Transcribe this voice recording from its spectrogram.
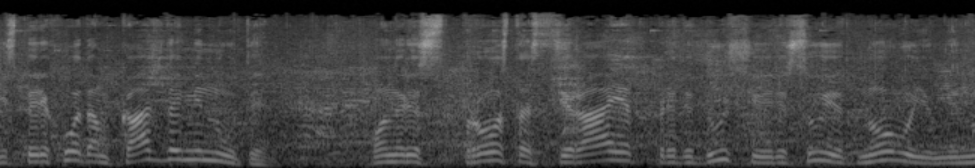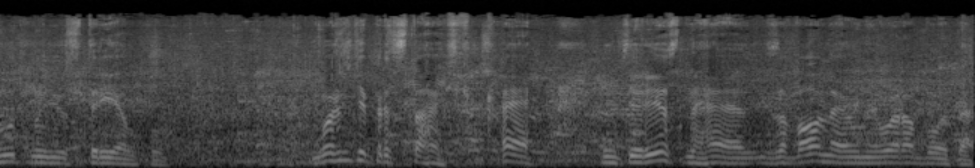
И с переходом каждой минуты он просто стирает предыдущую и рисует новую минутную стрелку. Можете представить, какая интересная и забавная у него работа.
